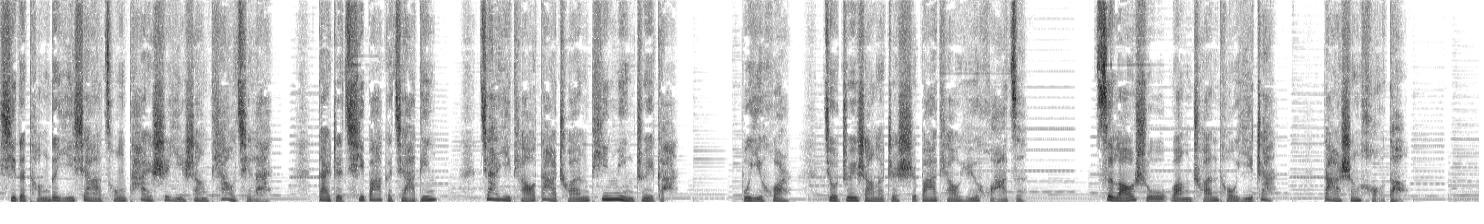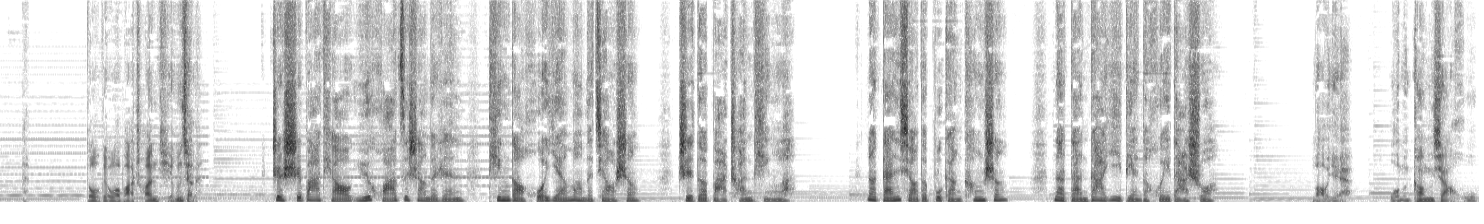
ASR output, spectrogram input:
喜得疼的一下从太师椅上跳起来，带着七八个家丁，驾一条大船拼命追赶。不一会儿，就追上了这十八条鱼华子。刺老鼠往船头一站，大声吼道：“都给我把船停下来！”这十八条鱼华子上的人听到活阎王的叫声，只得把船停了。那胆小的不敢吭声，那胆大一点的回答说：“老爷，我们刚下湖，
